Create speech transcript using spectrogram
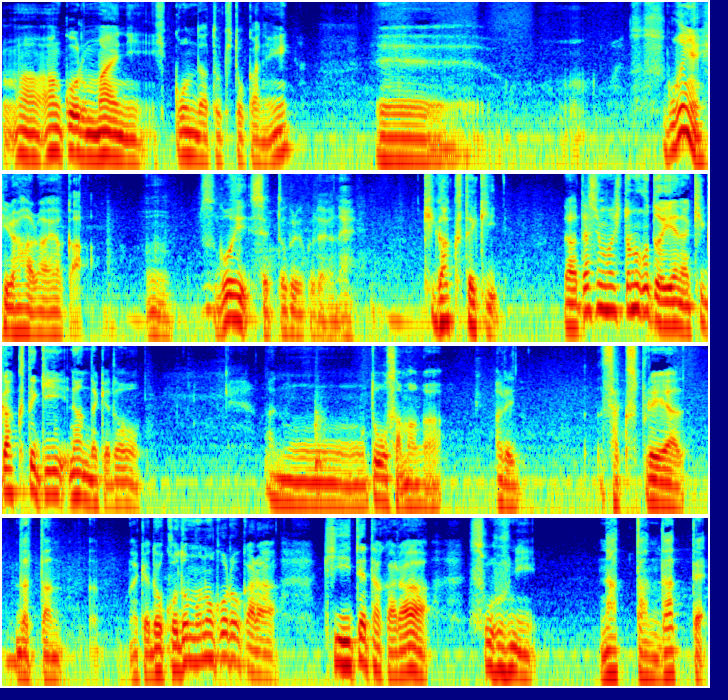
まあアンコール前に引っ込んだ時とかにえーすごいね平原綾香うん。すごい説得力だよね。気学的。私も人のことを言えない気学的なんだけどあのお父様があれサックスプレイヤーだったんだけど子供の頃から聞いてたからそういうふうになったんだって。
